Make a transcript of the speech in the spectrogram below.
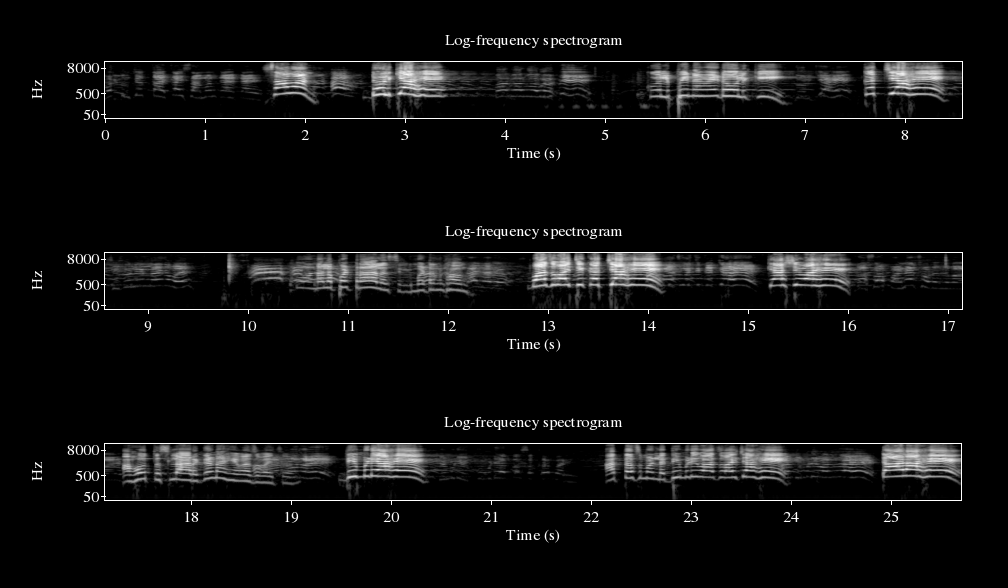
पण तुमच्यात काय काय सामान काय काय? सामान. ढोलकी आहे. कुल्फी नव्हे ढोलकी. कच्ची आहे. तोंडाला पटरा आला असेल मटण खाऊन. वाजवायची कच्ची आहे. आहे कॅशिव आहे. अहो तसलं अर्गण आहे वाजवायचं. धिमडी आहे. आताच म्हणलं धिमडी वाजवायची आहे. टाळ आहे.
